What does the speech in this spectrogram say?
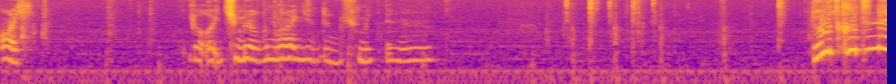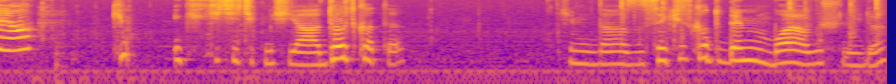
Ay. Ya içime gına girdi düşmekten. ha. Dört katı ne ya? Kim? İki kişi çıkmış ya. Dört katı. Şimdi daha hızlı. Sekiz katı demin bayağı güçlüydü.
